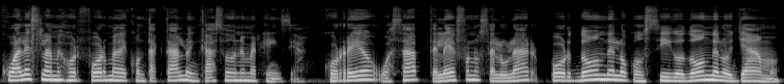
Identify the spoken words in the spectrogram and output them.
¿Cuál es la mejor forma de contactarlo en caso de una emergencia? Correo, WhatsApp, teléfono, celular, ¿por dónde lo consigo? ¿Dónde lo llamo?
